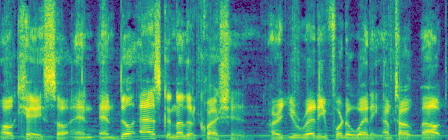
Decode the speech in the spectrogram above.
Okay, so and and Bill asked another question. Are you ready for the wedding? I'm talking about.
